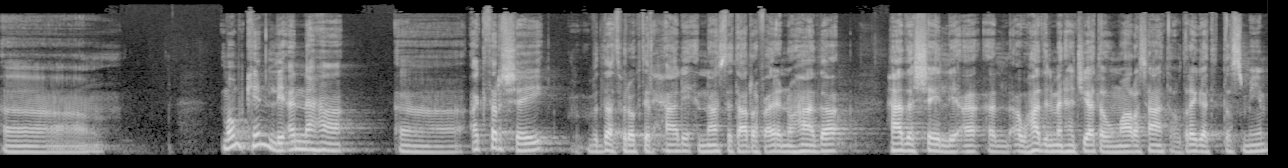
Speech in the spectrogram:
آه ممكن لأنها آه أكثر شيء بالذات في الوقت الحالي الناس تتعرف عليه إنه هذا هذا الشيء اللي أو هذه المنهجيات أو ممارسات أو طريقة التصميم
